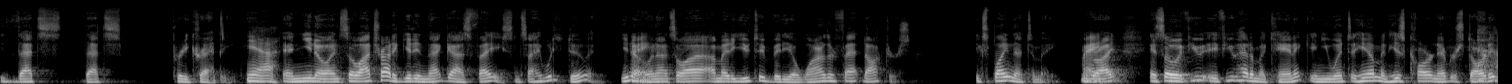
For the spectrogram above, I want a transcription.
That's that's pretty crappy. yeah. And you know, and so I try to get in that guy's face and say, "Hey, what are you doing?" You know, Right. and I, so I, I made a YouTube video. Why are there fat doctors? Explain that to me, Right. right. And so if you if you had a mechanic and you went to him and his car never started,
